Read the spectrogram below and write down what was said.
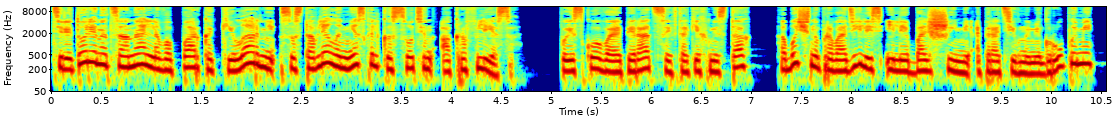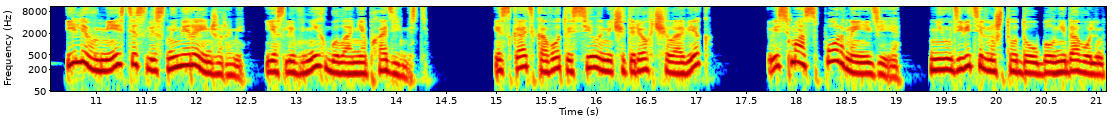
Территория национального парка Киларни составляла несколько сотен акров леса. Поисковые операции в таких местах обычно проводились или большими оперативными группами, или вместе с лесными рейнджерами, если в них была необходимость. Искать кого-то силами четырех человек — весьма спорная идея. Неудивительно, что Доу был недоволен,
